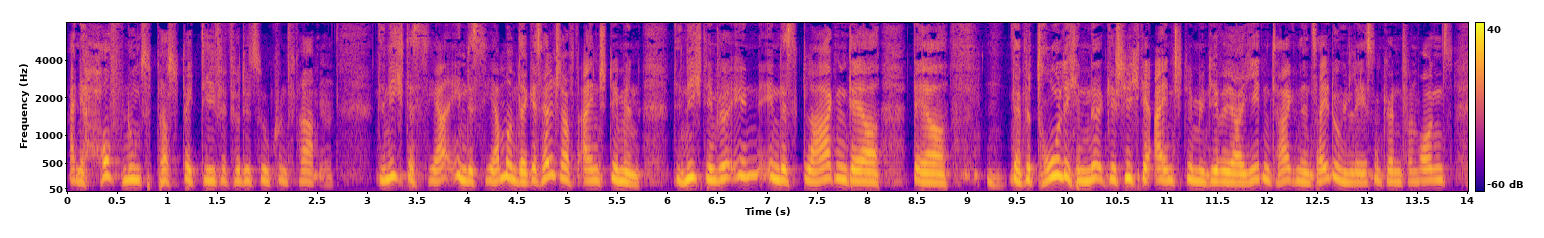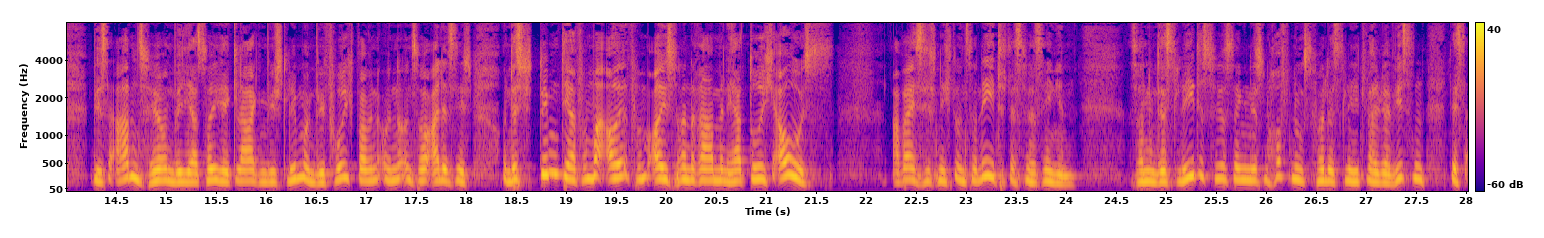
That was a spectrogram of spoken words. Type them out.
eine Hoffnungsperspektive für die Zukunft haben, die nicht in das Jammern der Gesellschaft einstimmen, die nicht in, das Klagen der, der, der bedrohlichen Geschichte einstimmen, die wir ja jeden Tag in den Zeitungen lesen können. Von morgens bis abends hören wir ja solche Klagen, wie schlimm und wie furchtbar und, und, und so alles ist. Und das stimmt ja vom, vom äußeren Rahmen her durchaus. Aber es ist nicht unser Lied, das wir singen, sondern das Lied, das wir singen, ist ein hoffnungsvolles Lied, weil wir wissen, das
